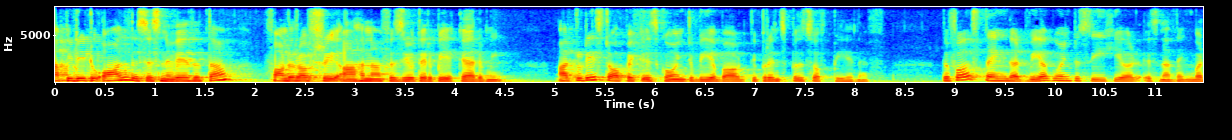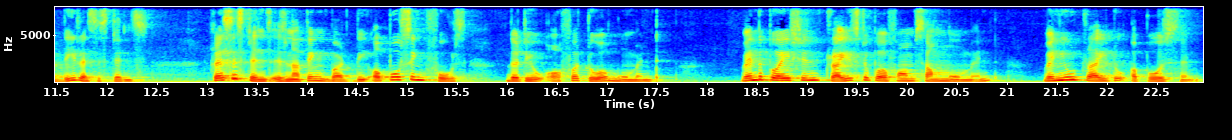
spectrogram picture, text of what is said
Happy day to all. This is Nivedita, founder of Sri Aahana Physiotherapy Academy. Our today's topic is going to be about the principles of PNF. The first thing that we are going to see here is nothing but the resistance. Resistance is nothing but the opposing force that you offer to a movement. When the patient tries to perform some movement, when you try to oppose him,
